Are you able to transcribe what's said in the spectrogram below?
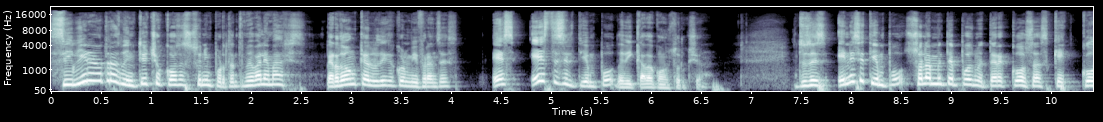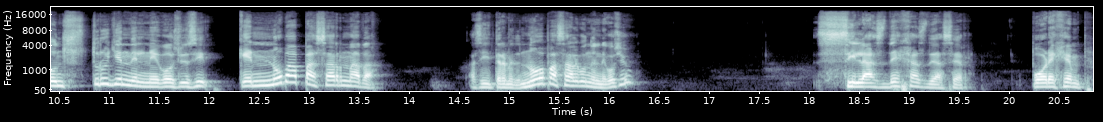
Si vienen otras 28 cosas que son importantes, me vale madres. Perdón que lo diga con mi francés. Es, este es el tiempo dedicado a construcción. Entonces, en ese tiempo solamente puedes meter cosas que construyen el negocio, es decir, que no va a pasar nada. Así literalmente, no va a pasar algo en el negocio si las dejas de hacer. Por ejemplo,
